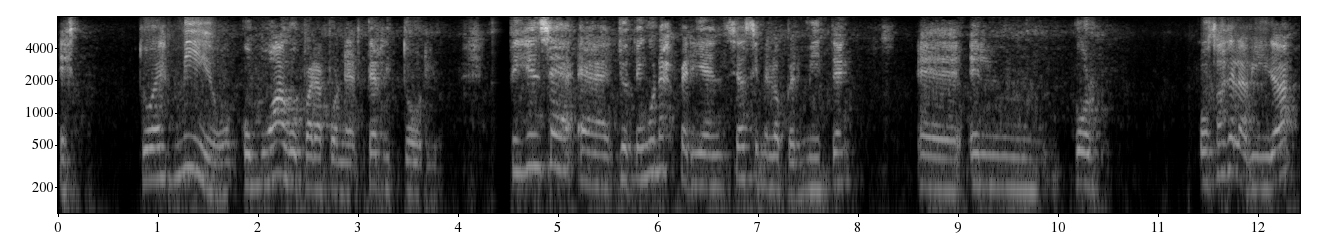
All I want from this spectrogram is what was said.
esto es mío, ¿cómo hago para poner territorio? Fíjense, eh, yo tengo una experiencia, si me lo permiten, eh, por cosas de la vida,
